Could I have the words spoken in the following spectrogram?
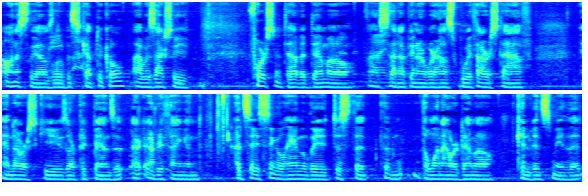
honestly I was a little bit skeptical. I was actually fortunate to have a demo uh, set up in our warehouse with our staff and our SKUs, our pick bands, everything. And I'd say single-handedly, just the, the, the one-hour demo convinced me that,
